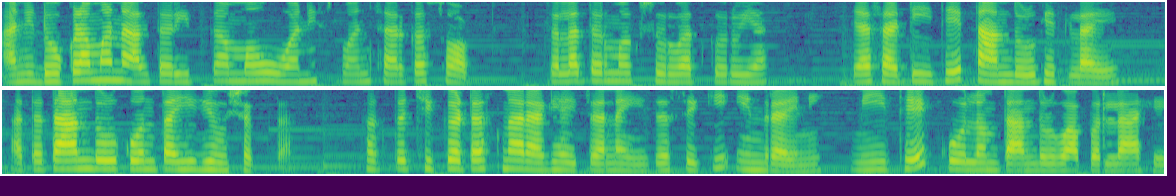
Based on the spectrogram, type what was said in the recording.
आणि ढोकळा म्हणाल तर इतका मऊ आणि स्पंजसारखा सॉफ्ट चला तर मग सुरुवात करूया. त्यासाठी इथे तांदूळ घेतला आहे आता तांदूळ कोणताही घेऊ शकता. फक्त चिकट असणारा घ्यायचा नाही जसे की इंद्रायणी. मी इथे कोलम तांदूळ वापरला आहे.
